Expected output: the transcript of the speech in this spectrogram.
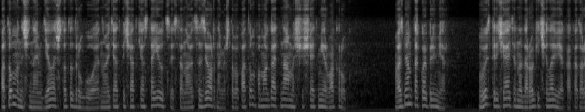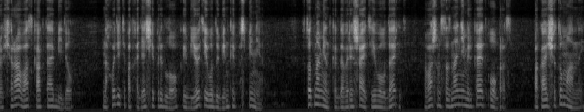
Потом мы начинаем делать что-то другое, но эти отпечатки остаются и становятся зернами, чтобы потом помогать нам ощущать мир вокруг. Возьмем такой пример. Вы встречаете на дороге человека, который вчера вас как-то обидел. Находите подходящий предлог и бьете его дубинкой по спине. В тот момент, когда вы решаете его ударить, в вашем сознании мелькает образ, пока еще туманный.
